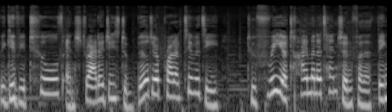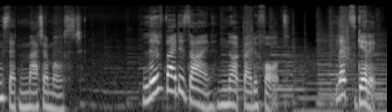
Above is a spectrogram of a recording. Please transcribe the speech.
We give you tools and strategies to build your productivity to free your time and attention for the things that matter most. Live by design, not by default. Let's get it.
